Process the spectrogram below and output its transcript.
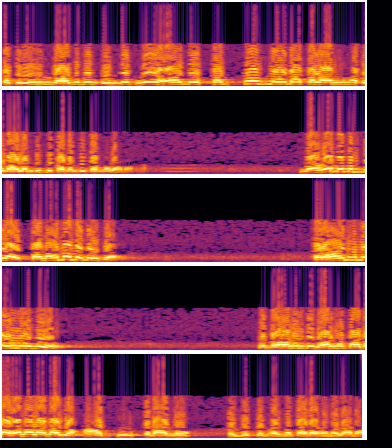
تقریم واجب العزت یہ ہے جو سب سے زیادہ قوانین خدا بندی کی پابندی کرنے والا ہے۔ ماحول بدل جائے پیمانہ بدل جائے سوال ہی نہیں ہے یہ۔ کہ برہمن کے گھر میں پیدا ہونے والا یا آج کی اصطلاح میں سید کے گھر میں پیدا ہونے والا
